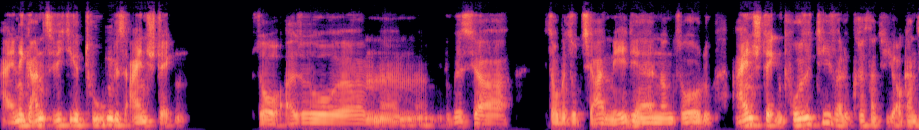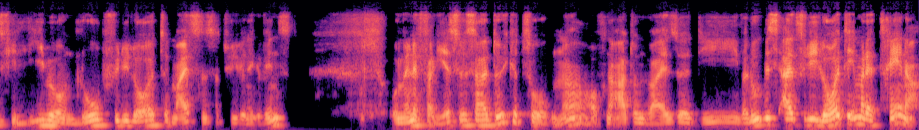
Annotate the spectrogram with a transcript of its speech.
eine ganz wichtige Tugend ist Einstecken. So, also ähm, ähm, du bist ja auch mit sozialen Medien und so, du, einstecken positiv, weil du kriegst natürlich auch ganz viel Liebe und Lob für die Leute, meistens natürlich, wenn du gewinnst. Und wenn du verlierst, wirst du halt durchgezogen, ne? auf eine Art und Weise, die, weil du bist halt für die Leute immer der Trainer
